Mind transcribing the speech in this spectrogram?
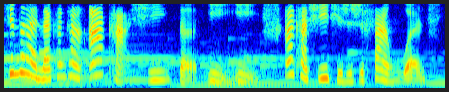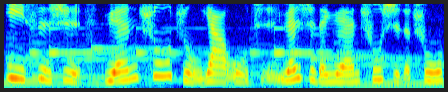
现在来看看阿卡西的意义。阿卡西其实是梵文，意思是原初主要物质，原始的原，初始的初，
